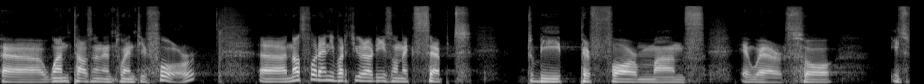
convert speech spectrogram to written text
uh, 1024, uh, not for any particular reason except to be performance aware. So it's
